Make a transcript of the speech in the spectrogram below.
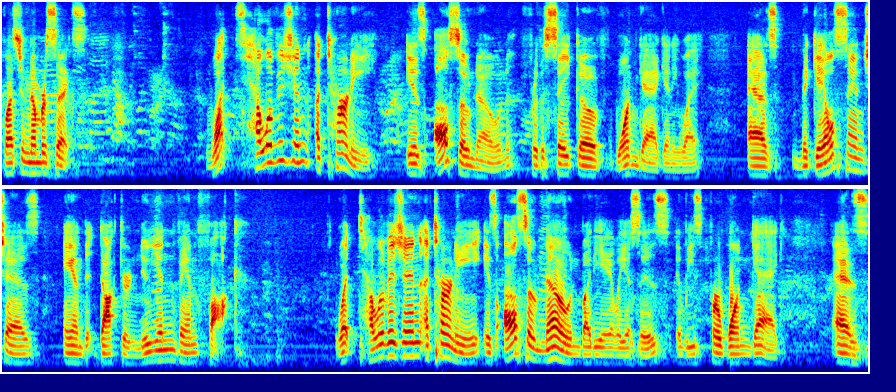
Question number six. What television attorney is also known, for the sake of one gag anyway, as Miguel Sanchez and Dr. Nguyen Van Phoc? What television attorney is also known by the aliases, at least for one gag, as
